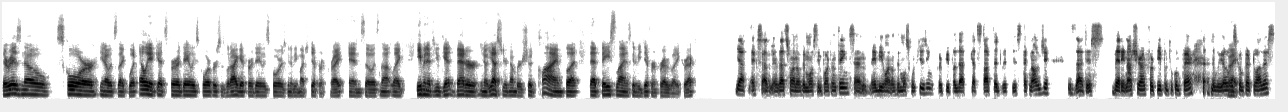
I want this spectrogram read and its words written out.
there is no score, you know, it's like what Elliot gets for a daily score versus what I get for a daily score is going to be much different, right? And so it's not like even if you get better, you know, yes, your number should climb, but that baseline is going to be different for everybody, correct? Yeah, exactly. That's one of the most important things, and maybe one of the most confusing for people that get started with this technology. Is that is very natural for people to compare, and we always right. compare to others.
